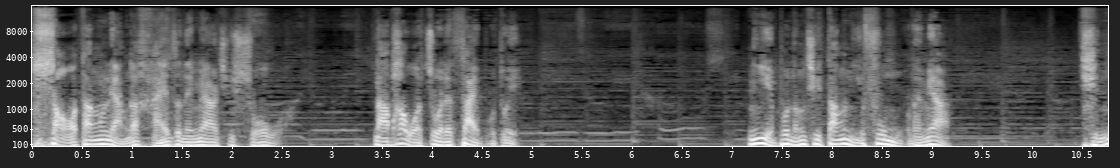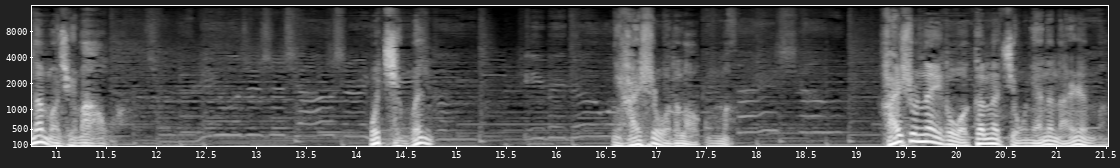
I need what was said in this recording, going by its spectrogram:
少当两个孩子的面去说我，哪怕我做的再不对，你也不能去当你父母的面去那么去骂我。我请问，你还是我的老公吗？还是那个我跟了九年的男人吗？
